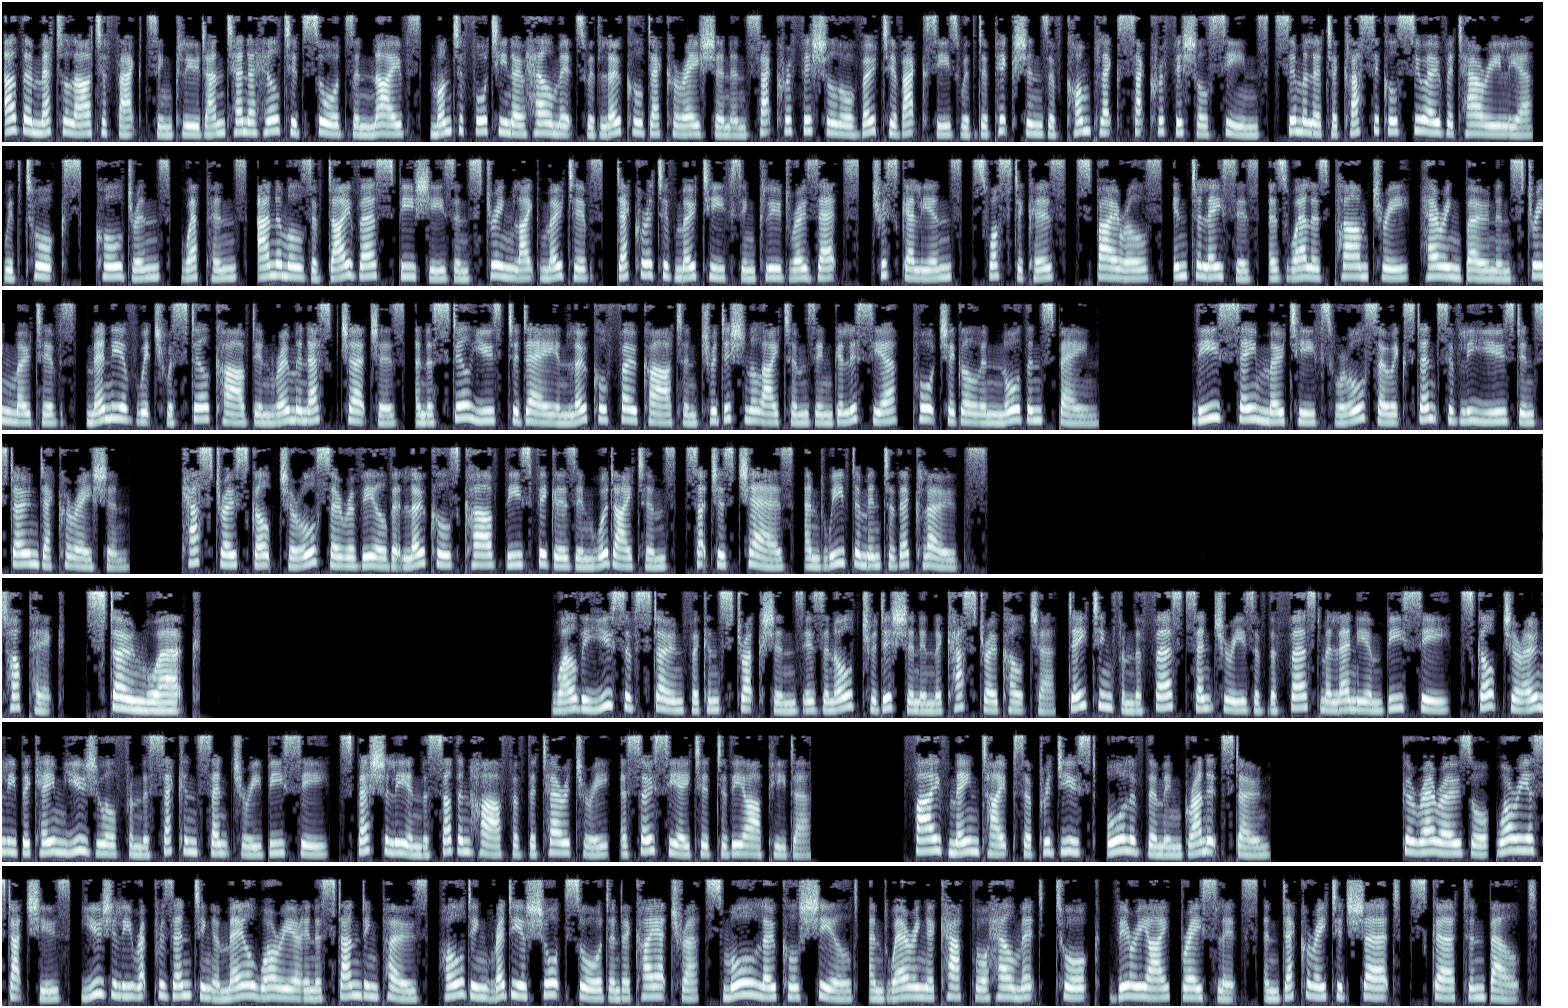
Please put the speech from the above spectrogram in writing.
Other metal artifacts include antenna-hilted swords and knives, Montefortino helmets with local decoration and sacrificial or votive axes with depictions of complex sacrificial scenes similar to classical suovitaurilia, with torques, cauldrons, weapons, animals of diverse species and string-like motifs. Decorative motifs include rosettes, triskelions, swastikas, spirals, interlaces, as well as palm tree, herring herringbone and string motifs, many of which were still carved in Romanesque churches, and are still used today in local folk art and traditional items in Galicia, Portugal and northern Spain. These same motifs were also extensively used in stone decoration. Castro sculpture also reveal that locals carved these figures in wood items, such as chairs, and weaved them into their clothes. Stonework. While the use of stone for constructions is an old tradition in the Castro culture, dating from the first centuries of the first millennium BC, sculpture only became usual from the 2nd century BC, especially in the southern half of the territory, associated to the Oppida. Five main types are produced, all of them in granite stone, guerreros or warrior statues, usually representing a male warrior in a standing pose, holding ready a short sword and a caetra small local shield, and wearing a cap or helmet, torque, virii bracelets and decorated shirt, skirt and belt.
